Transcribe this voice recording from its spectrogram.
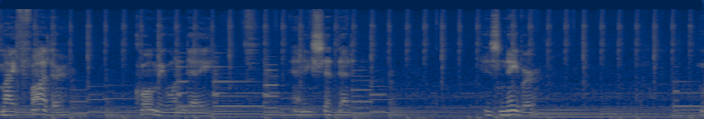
My father called me one day and he said that his neighbor, who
